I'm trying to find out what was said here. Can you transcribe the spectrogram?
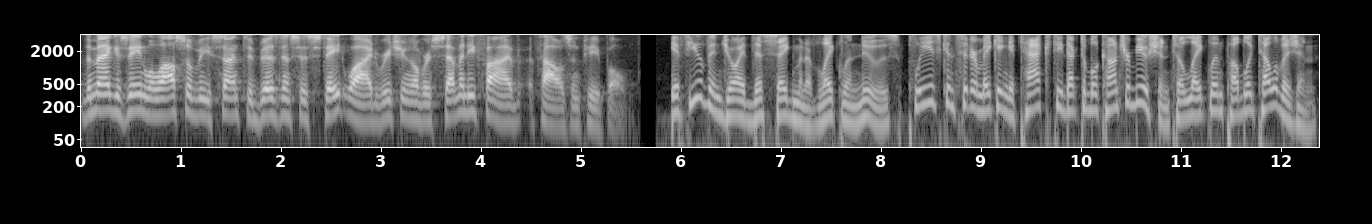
The magazine will also be sent to businesses statewide, reaching over 75,000 people. If you've enjoyed this segment of Lakeland News, please consider making a tax-deductible contribution to Lakeland Public Television.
